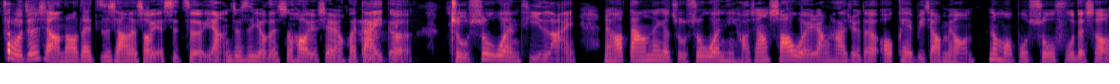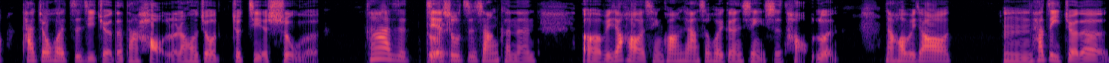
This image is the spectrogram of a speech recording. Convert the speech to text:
这 我就想到在智商的时候也是这样，就是有的时候有些人会带一个主诉问题来，然后当那个主诉问题好像稍微让他觉得 OK，比较没有那么不舒服的时候，他就会自己觉得他好了，然后就就结束了。他的结束智商可能呃比较好的情况下是会跟心理师讨论，然后比较嗯他自己觉得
